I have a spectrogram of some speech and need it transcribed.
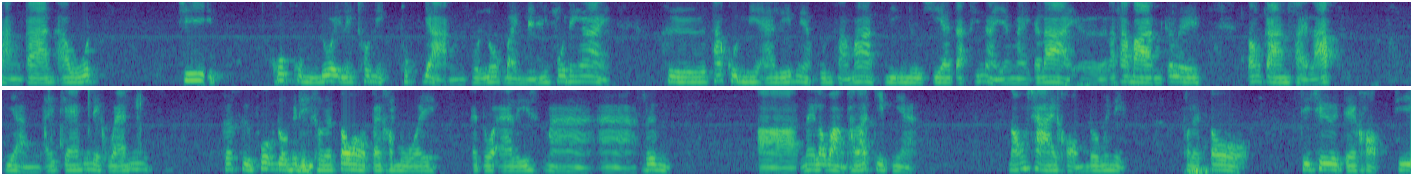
สั่งการอาวุธที่ควบคุมด้วยอิเล็กทรอนิกส์ทุกอย่างบนโลกใบนี้พูดง่ายๆ คือถ้าคุณมี Aries เนี่ยคุณสามารถยิงนิวเคลียร์จากที่ไหนยังไงก็ได้เออรัฐบาลก็เลยต้องการสายลับ อย่างไอ้แก๊งเด็กแว้น ก็คือพวกโดมินิกโทเรโตไปขโมยไอ้ตัว Aries มา อ่า ซึ่งอ่าในระหว่างภารกิจเนี่ย น้องชายของโดมินิกโทเรโตที่ชื่อเจคอบที่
